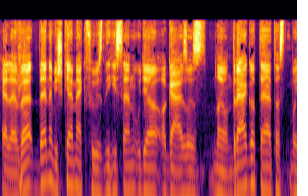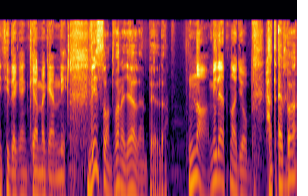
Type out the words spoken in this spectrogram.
Eleve, de nem is kell megfőzni, hiszen ugye a gáz az nagyon drága, tehát azt majd hidegen kell megenni. Viszont van egy ellenpélda. Na, mi lett nagyobb? Hát ebben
